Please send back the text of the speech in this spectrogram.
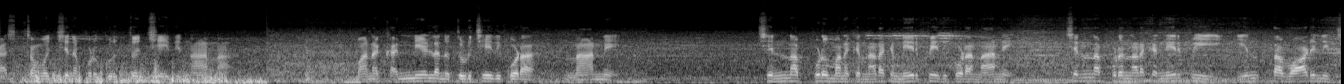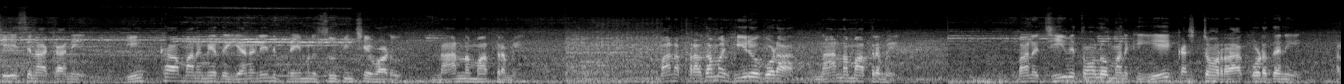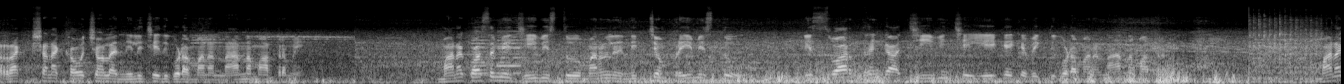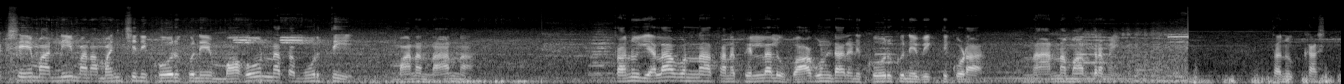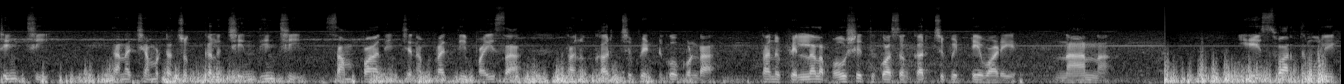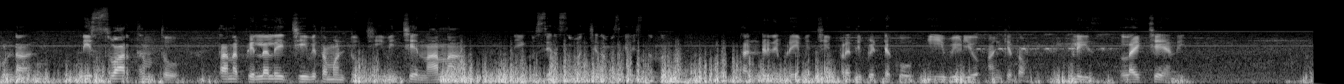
కష్టం వచ్చినప్పుడు గుర్తొచ్చేది నాన్న. మన కన్నీళ్ళను తుడిచేది కూడా నాన్నే. చిన్నప్పుడు మనకి నడక నేర్పేది కూడా నాన్నే. చిన్నప్పుడు నడక నేర్పి ఇంత వాడిని చేసినా కానీ ఇంకా మన మీద ఎనలేని ప్రేమను చూపించేవాడు నాన్న మాత్రమే. మన ప్రథమ హీరో కూడా నాన్న మాత్రమే. మన జీవితంలో మనకి ఏ కష్టం రాకూడదని రక్షణ కవచంలా నిలిచేది కూడా మన నాన్న మాత్రమే. మన కోసమే జీవిస్తూ మనల్ని నిత్యం ప్రేమిస్తూ నిస్వార్థంగా జీవించే ఏకైక వ్యక్తి కూడా మన నాన్న మాత్రమే. మన క్షేమాన్ని మన మంచిని కోరుకునే మహోన్నత మూర్తి మన నాన్న. తను ఎలా ఉన్నా తన పిల్లలు బాగుండాలని కోరుకునే వ్యక్తి కూడా నాన్న మాత్రమే. తను కష్టించి తన చెమట చుక్కలు చిందించి సంపాదించిన ప్రతి పైసా తను ఖర్చు పెట్టుకోకుండా తను పిల్లల భవిష్యత్తు కోసం ఖర్చు పెట్టేవాడే నాన్న. ఏ స్వార్థము లేకుండా నిస్వార్థంతో తన పిల్లలే జీవితం అంటూ జీవించే నాన్న నీకు శిరస్సు వంచి నమస్కరిస్తున్నాను తండ్రిని ప్రేమించే ప్రతి బిడ్డకు ఈ వీడియో అంకితం. ప్లీజ్ లైక్ చేయండి.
